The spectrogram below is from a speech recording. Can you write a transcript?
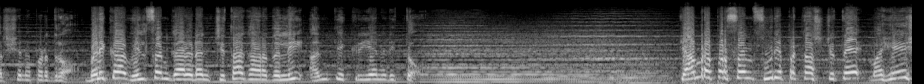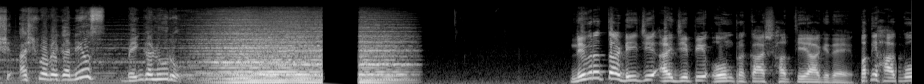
ದರ್ಶನ ಪಡೆದ್ರು. ಬಳಿಕ ವಿಲ್ಸನ್ ಗಾರ್ಡನ್ ಚಿತಾಗಾರದಲ್ಲಿ ಅಂತ್ಯಕ್ರಿಯೆ ನಡೆಯಿತು ಕ್ಯಾಮ್ರಾ ಪರ್ಸನ್ ಸೂರ್ಯಪ್ರಕಾಶ್ ಜೊತೆ ಮಹೇಶ್ ಅಶ್ವವೇಗ ನ್ಯೂಸ್, ಬೆಂಗಳೂರು. ನಿವೃತ್ತ ಡಿಜಿ ಐಜಿಪಿ ಓಂ ಪ್ರಕಾಶ್ ಹತ್ಯೆಯಾಗಿದೆ. ಪತಿ ಹಾಗೂ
